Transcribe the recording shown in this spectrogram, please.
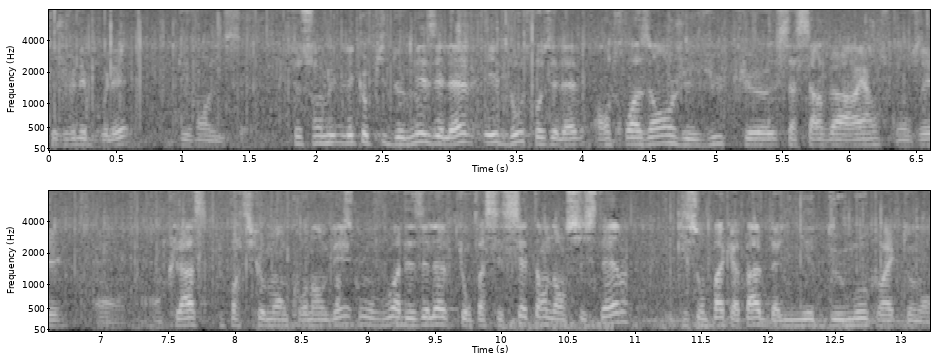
que je vais les brûler devant le lycée. Ce sont les copies de mes élèves et d'autres élèves. En trois ans, j'ai vu que ça servait à rien ce qu'on faisait en, classe, plus particulièrement en cours d'anglais. Parce qu'on voit des élèves qui ont passé sept ans dans le système et qui ne sont pas capables d'aligner deux mots correctement.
